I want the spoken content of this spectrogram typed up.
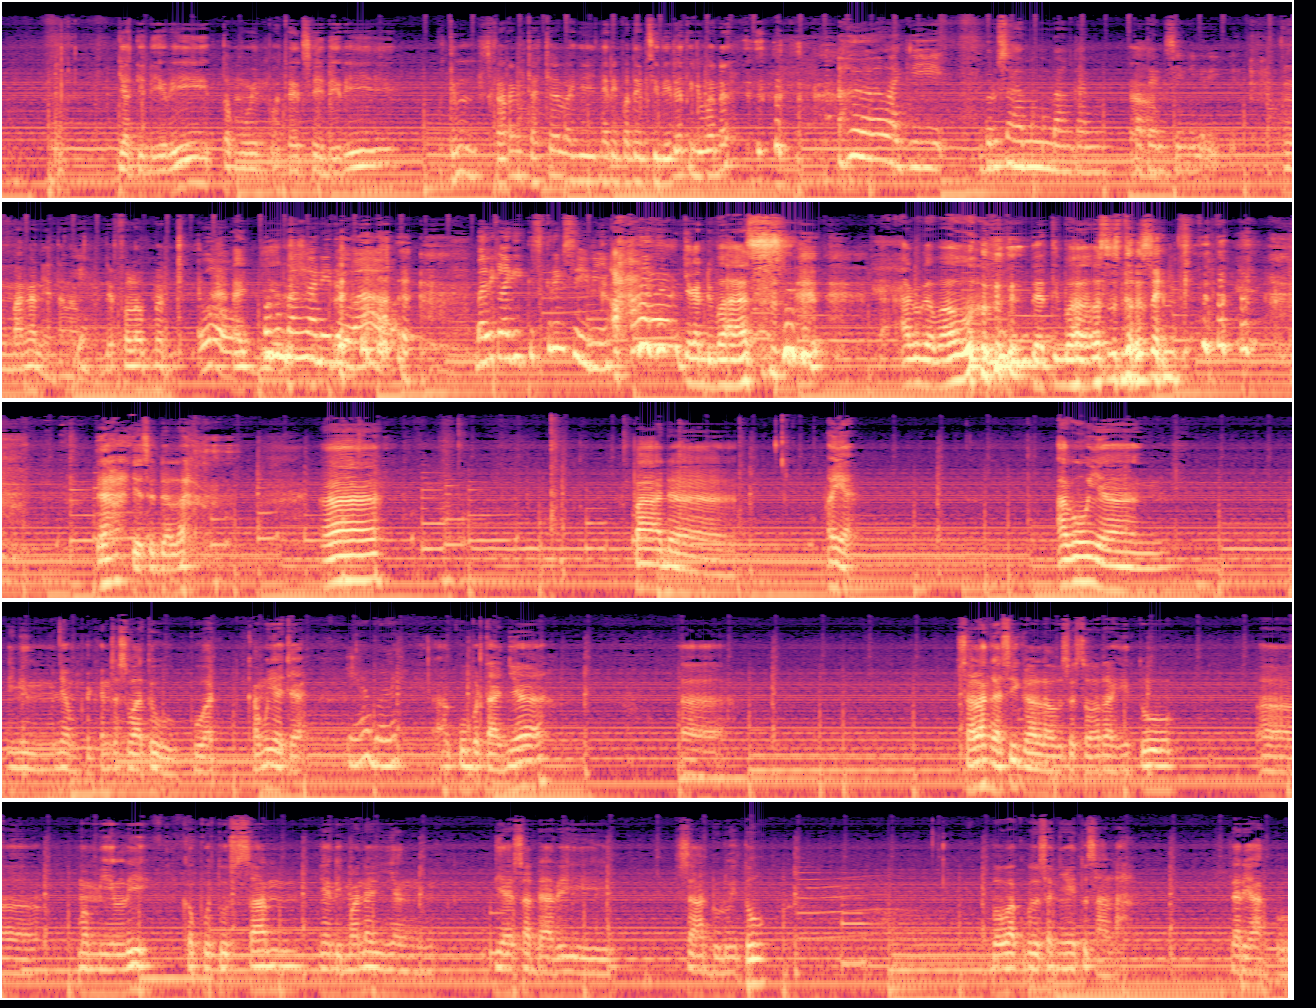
jati diri temuin potensi diri mungkin sekarang Caca lagi nyari potensi diri atau gimana lagi berusaha mengembangkan Ah. potensi diri pengembangan ya dalam Iya. development wow Anjir. pengembangan itu wow balik lagi ke skripsi nih Ah, jangan dibahas. Aku gak mau. Nanti bahas dosen. Ya ya sudahlah. Eh, pada oh ya. Aku yang ingin menyampaikan sesuatu buat kamu ya cah. Ya boleh. Aku bertanya eh, salah nggak sih kalau seseorang itu eh, memilih keputusan yang di mana yang dia sadari saat dulu itu bahwa keputusannya itu salah dari aku?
